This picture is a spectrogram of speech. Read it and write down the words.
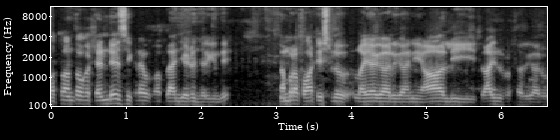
మొత్తం అంతా ఒక టెన్ డేస్ ఇక్కడ ప్లాన్ చేయడం జరిగింది. నెంబర్ ఆఫ్ ఆర్టిస్టులు లయ గారు కానీ ఆలి రాజేంద్ర ప్రసాద్ గారు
